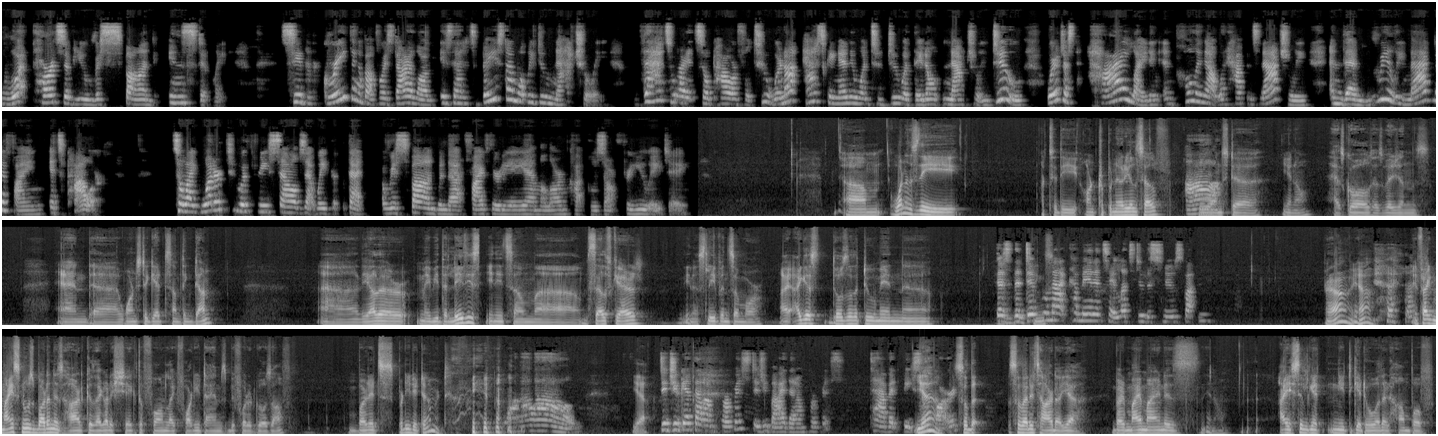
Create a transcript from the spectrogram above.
what parts of you respond instantly? See the great thing about voice dialogue is that it's based on what we do naturally that's why it's so powerful too. We're not asking anyone to do what they don't naturally do. We're just highlighting and pulling out what happens naturally and then really magnifying its power. So like what are two or three selves that wake that respond when that 5:30 a.m. alarm clock goes off for you, AJ? Um, one is the to the entrepreneurial self ah. who wants to, you know, has goals, has visions, and uh, wants to get something done. Uh, the other, maybe the lazy, you need some uh, self care, you know, sleep in some more. I, I, guess those are the two main. Uh, Does the diplomat things. come in and say, let's do the snooze button? Yeah, yeah. in fact, my snooze button is hard because I got to shake the phone like 40 times before it goes off. But it's pretty determined. you know? Wow. Yeah. Did you get that on purpose? Did you buy that on purpose to have it be so yeah, hard? So that so that it's harder, yeah. But my mind is you know i still get need to get over that hump of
